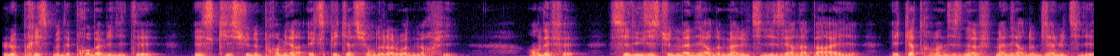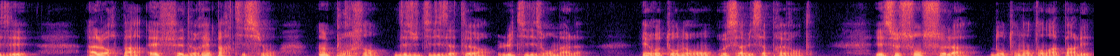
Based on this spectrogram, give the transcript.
Le prisme des probabilités esquisse une première explication de la loi de Murphy. En effet, s'il existe une manière de mal utiliser un appareil et 99 manières de bien l'utiliser, alors par effet de répartition, 1% des utilisateurs l'utiliseront mal et retourneront au service après-vente. Et ce sont ceux-là dont on entendra parler,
